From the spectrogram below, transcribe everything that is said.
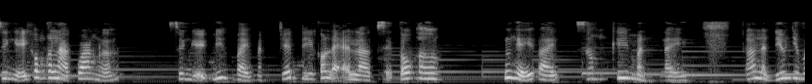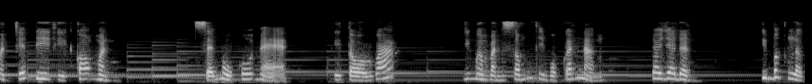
suy nghĩ không có lạc quan nữa suy nghĩ biết vậy mình chết đi có lẽ là sẽ tốt hơn. Cứ nghĩ vậy, xong khi mình lại nói là nếu như mình chết đi thì con mình sẽ mồ côi mẹ, thì tội quá. Nhưng mà mình sống thì một gánh nặng cho gia đình. Cái bất lực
